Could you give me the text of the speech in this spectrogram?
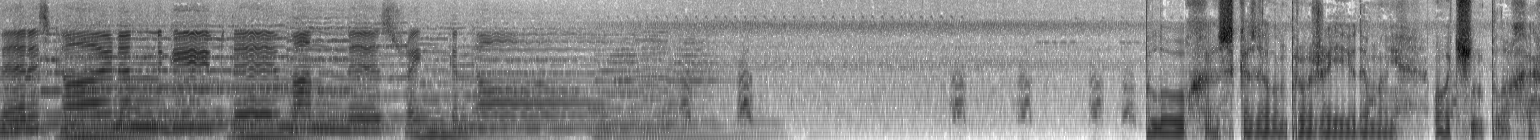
Wenn es keinen gibt, dem man es schenken kann? «Плохо», — сказал он, провожая ее домой. «Очень плохо.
